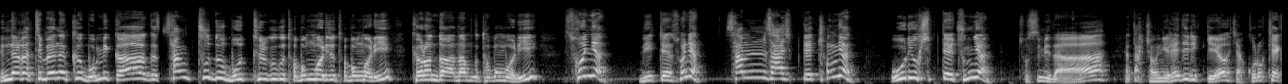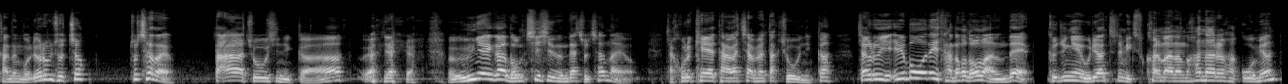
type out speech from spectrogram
옛날 같으면은 그 뭡니까 그 상투도 못 틀고 그 더벅머리죠 더벅머리 결혼도 안 하고 그 더벅머리 소년 니때는 소년 3, 40대 청년 5, 60대 중년 좋습니다. 딱 정리를 해드릴게요. 자 그렇게 가는 걸 여러분 좋죠? 좋잖아요. 다 좋으시니까 응애가 넘치시는데 좋잖아요. 자 그렇게 다 같이 하면 딱 좋으니까 자 그리고 일본의 단어가 너무 많은데 그 중에 우리한테 좀 익숙할 만한 거 하나를 갖고 오면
